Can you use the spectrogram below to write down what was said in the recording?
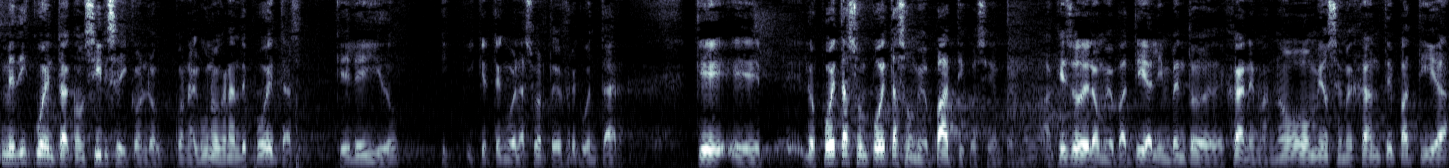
me di cuenta con Circe y con, algunos grandes poetas que he leído y, que tengo la suerte de frecuentar, que eh, los poetas son poetas homeopáticos siempre. Aquello de la homeopatía, el invento de Hahnemann, ¿no? Homeo semejante, patía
